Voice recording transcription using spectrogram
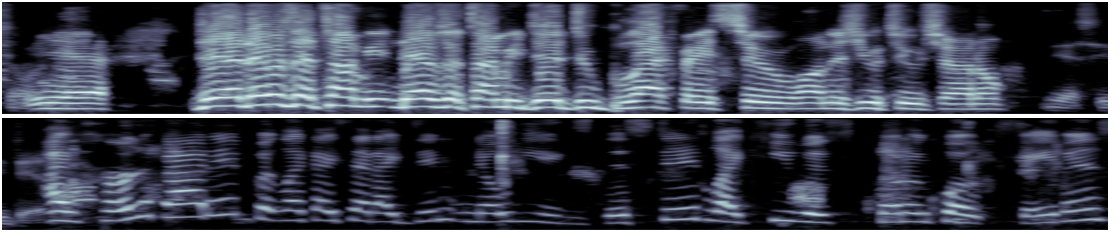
So Yeah, yeah. There was that time. He, there was that time he did do blackface too on his YouTube channel. yes, he did. I've heard about it, but like I said, I didn't know he existed. Like he was quote unquote famous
